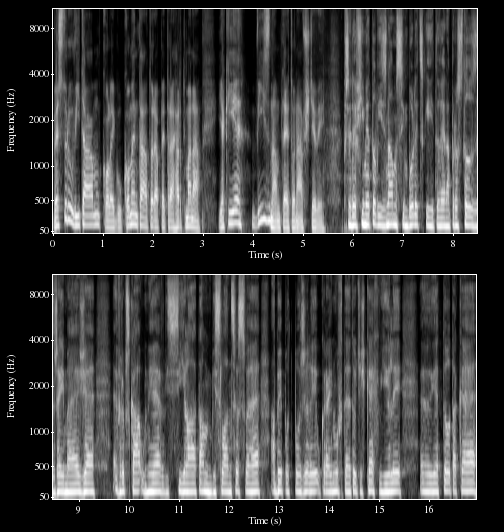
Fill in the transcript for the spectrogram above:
Ve studiu vítám kolegu komentátora Petra Hartmana. Jaký je význam této návštěvy? Především je to význam symbolický. To je naprosto zřejmé, že Evropská unie vysílá tam vyslance své, aby podpořili Ukrajinu v této těžké chvíli. Je to také,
